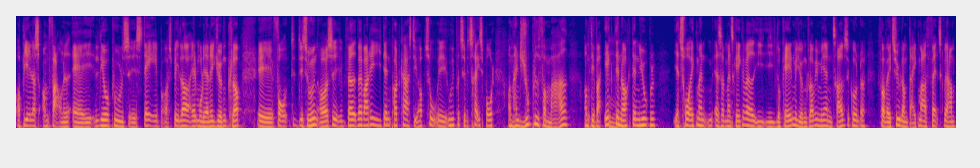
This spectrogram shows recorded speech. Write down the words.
og bliver ellers omfavnet af Liverpools øh, stab og spillere og alt muligt andet. Jürgen Klopp øh, får desuden også, hvad, hvad var det i den podcast, de optog øh, ude på TV3 Sport, om han jublede for meget, om det var ægte mm. nok, den jubel. Jeg tror ikke, man, altså man skal ikke have været i, i lokal med Jürgen Klopp i mere end 30 sekunder, for at være i tvivl om, der er ikke meget falsk ved ham.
